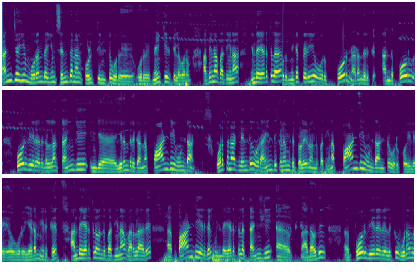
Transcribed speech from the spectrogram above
தஞ்சையும் உறந்தையும் செந்தனால் கொளுத்தின்ட்டு ஒரு ஒரு மெய்கீர்த்தியில வரும். அப்படின்னா பாத்தீங்கன்னா இந்த இடத்துல ஒரு மிகப்பெரிய ஒரு போர் நடந்திருக்கு. அந்த போர் போர் வீரர்கள்லாம் தங்கி இங்க இருந்திருக்காங்க. பாண்டி உண்டான் ஒரத்த நாட்டிலேருந்து ஒரு ஐந்து கிலோமீட்டர் தொலைவில் வந்து பார்த்தீங்கன்னா பாண்டி உண்டான்ட்டு ஒரு கோயில் ஒரு இடம் இருக்கு. அந்த இடத்துல வந்து பார்த்தீங்கன்னா வரலாறு அஹ், பாண்டியர்கள் இந்த இடத்துல தங்கி அஹ், அதாவது போர் வீரர்களுக்கு உணவு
